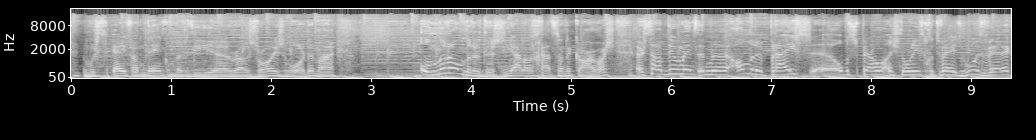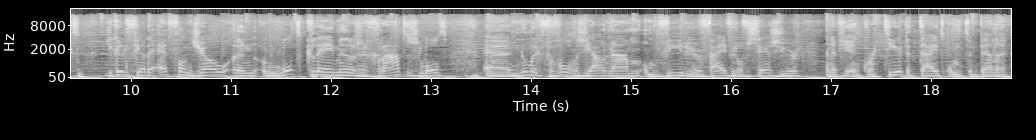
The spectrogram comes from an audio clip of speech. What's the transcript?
Daar moest ik even aan denken omdat het die Rolls Royce hoorde. Maar Onder andere dus, een jaar lang gaat naar de car wash. Er staat op dit moment een eh, andere prijs eh, op het spel... als je nog niet goed weet hoe het werkt. Je kunt via de app van Joe een lot claimen. Dat is een gratis lot. Eh, noem ik vervolgens jouw naam om 4 uur, 5 uur of 6 uur. Dan heb je een kwartier de tijd om te bellen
